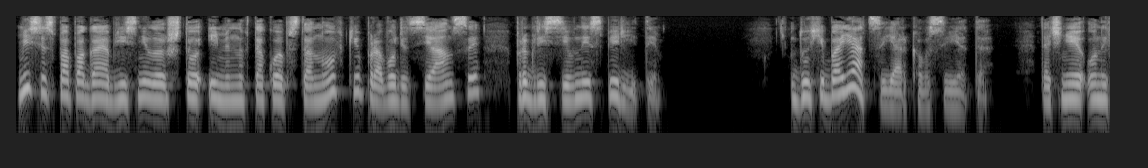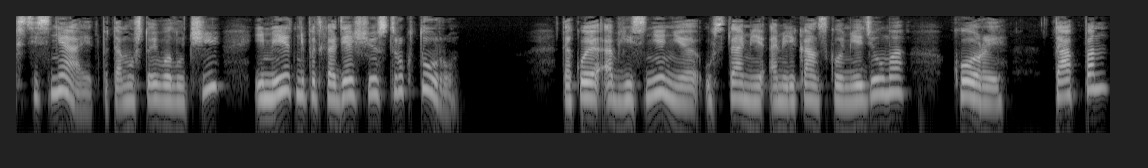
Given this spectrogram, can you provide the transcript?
Миссис Папагай объяснила, что именно в такой обстановке проводят сеансы прогрессивные спириты. Духи боятся яркого света. Точнее, он их стесняет, потому что его лучи имеют неподходящую структуру. Такое объяснение устами американского медиума Коры Таппан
